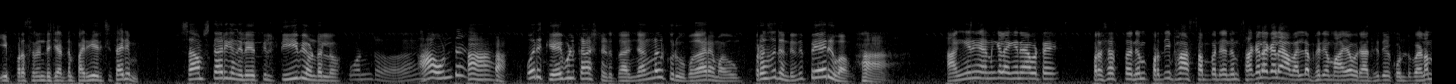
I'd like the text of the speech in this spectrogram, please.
ഈ പ്രസിഡന്റ് ചേട്ടൻ പരിഹരിച്ച് തരും. സാംസ്കാരിക നിലയത്തിൽ ടി വി ഉണ്ടല്ലോ. ആ ഉണ്ട്. ഒരു കേബിൾ കണക്ഷൻ എടുത്താൽ ഞങ്ങൾക്കൊരു ഉപകാരമാവും പ്രസിഡന്റിന് പേരുമാവും അങ്ങനെയാണെങ്കിൽ എങ്ങനെ ആവട്ടെ പ്രശസ്തനും പ്രതിഭാസമ്പന്നനും സകലകലാ വല്ലഭനുമായ ഒരു അതിഥിയെ കൊണ്ടുവേണം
